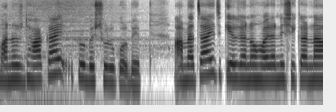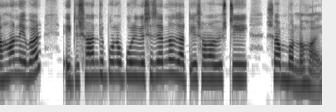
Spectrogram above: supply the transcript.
মানুষ ঢাকায় প্রবেশ শুরু করবে। আমরা চাই যে কেউ যেন হয়রানির শিকার না হন। এবার একটি শান্তিপূর্ণ পরিবেশে যেন জাতীয় সমাবেশটি সম্পন্ন হয়।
